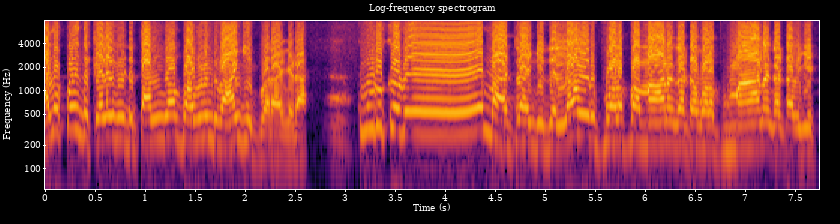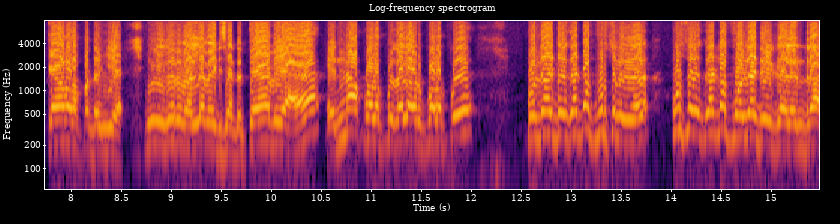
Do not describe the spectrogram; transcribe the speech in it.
அத போய் இந்த கிளை வீட்டு தங்கம் பவனுண்டு வாங்கி போறாங்கடா. கொடுக்கவே மாட்டாங்க இதெல்லாம் ஒரு பொழப்பா மானம் கட்ட பொழப்பு மானம் கட்டவங்க கேவலப்பட்டவங்க. இவங்களுக்கு ஒரு வெள்ளை வேடி சட்டை தேவையா? என்ன பொழப்பு? இதெல்லாம் ஒரு பொழப்பு. பொண்டாட்டியை கேட்டா புருஷனுக்கு. புருஷனுக்கு கேட்டா பொண்டாட்டியை கேளுன்றா.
